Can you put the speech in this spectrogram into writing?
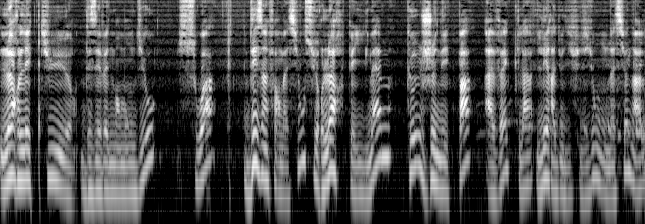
leur lecture des événements mondiaux, soit des informations sur leur pays même que je n'ai pas avec la- les radiodiffusions nationales.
